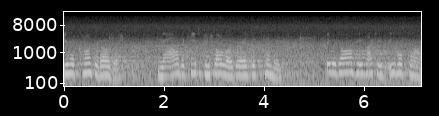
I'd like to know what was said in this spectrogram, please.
You have conquered Ogre. Now the key to control Ogre is this pendant. It was all Heihachi's evil plot.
